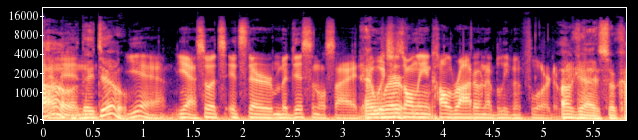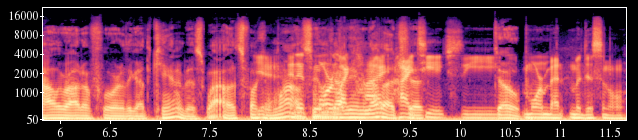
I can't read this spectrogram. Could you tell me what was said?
Oh, then- they do? Yeah, yeah. So it's it's their medicinal side, And which where- is only in Colorado and I believe in Florida. right Okay, so Colorado, Florida, they got the cannabis. Wow, that's fucking Yeah, wild. and it's See, more like didn't even know high, high. THC, Dope. more med- medicinal.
